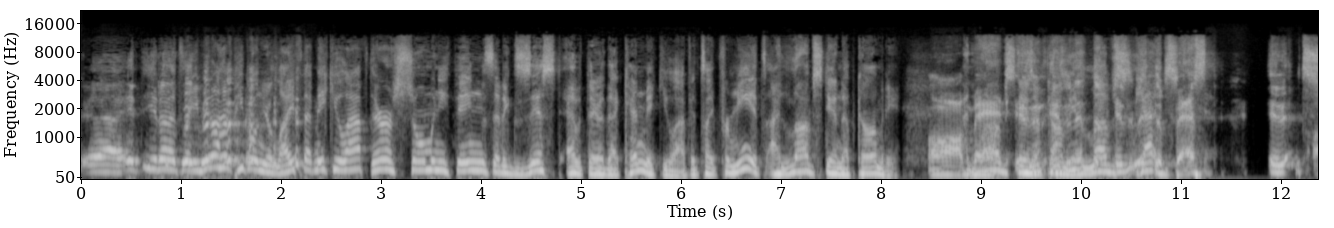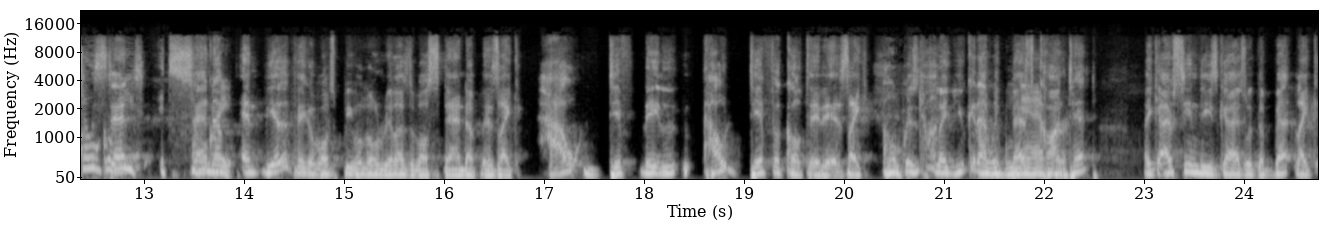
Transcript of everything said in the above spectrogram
yeah, it, you know, it's like if you don't have people in your life that make you laugh, there are so many things that exist out there that can make you laugh. It's like for me, it's I love stand up comedy. Oh I man, isn't, isn't, it, love isn't it the best? It, it's so stand, great. It's so great. and the other thing about people don't realize about stand up is like how diff they, how difficult it is. Like, oh like you could have the best never. content like I've seen these guys with the bet, like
